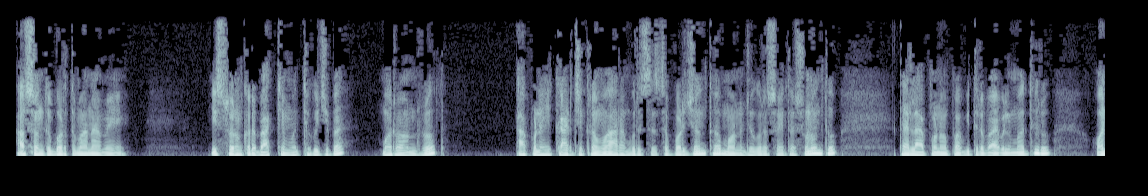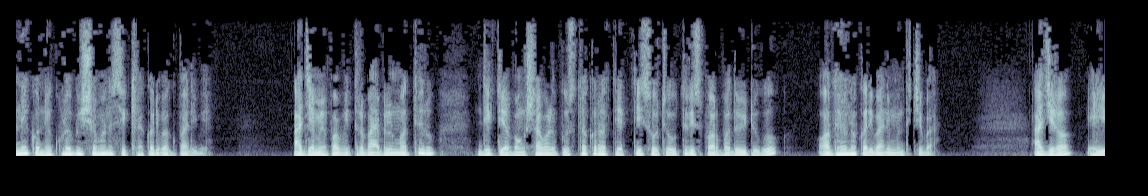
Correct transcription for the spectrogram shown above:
ଆସନ୍ତୁ ବର୍ତ୍ତମାନ ଆମେ ଈଶ୍ୱରଙ୍କର ବାକ୍ୟ ମଧ୍ୟକୁ ଯିବା ମୋର ଅନୁରୋଧ। ଆପଣ ଏହି କାର୍ଯ୍ୟକ୍ରମ ଆରମ୍ଭରୁ ଶେଷ ପର୍ଯ୍ୟନ୍ତ ମନୋଯୋଗର ସହିତ ଶୁଣନ୍ତୁ ତାହେଲେ ଆପଣ ପବିତ୍ର ବାଇବେଲ ମଧ୍ୟରୁ ଅନେକ ନିଗୁଢ଼ ବିଷୟମାନ ଶିକ୍ଷା କରିବାକୁ ପାରିବେ। ଆଜି ଆମେ ପବିତ୍ର ବାଇବେଲ ମଧ୍ୟରୁ ଦ୍ୱିତୀୟ ବଂଶାବଳୀ ପୁସ୍ତକର ତେତିଶ ଓ ଚଉତିରିଶ ପର୍ବ ଦୁଇଟିକୁ ଅଧ୍ୟୟନ କରିବା ନିମନ୍ତେ ଯିବା। ଆଜିର ଏହି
